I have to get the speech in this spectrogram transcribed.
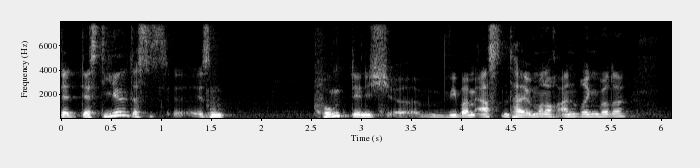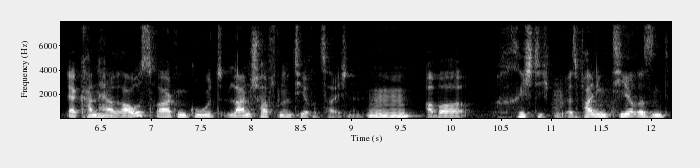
Der, der Stil, das ist, ist ein Punkt, den ich äh, wie beim ersten Teil immer noch anbringen würde. Er kann herausragend gut Landschaften und Tiere zeichnen. Aber richtig gut. Also vor allen Dingen Tiere sind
